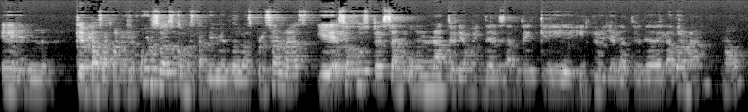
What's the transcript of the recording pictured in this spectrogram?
en qué pasa con los recursos, cómo están viviendo las personas. Y eso justo es una teoría muy interesante que incluye la teoría de la dona, ¿no?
